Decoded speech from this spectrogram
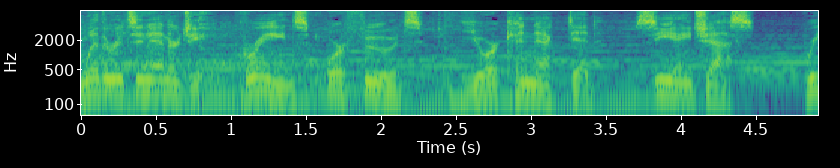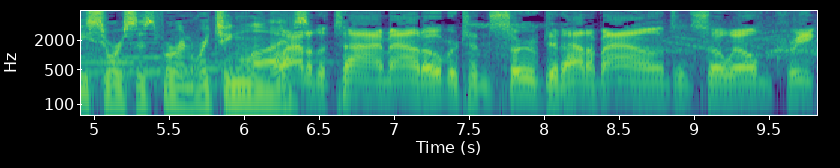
Whether it's in energy, grains, or foods, you're connected. CHS resources for enriching lives. Well, out of the timeout, Overton served it out of bounds, and so Elm Creek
